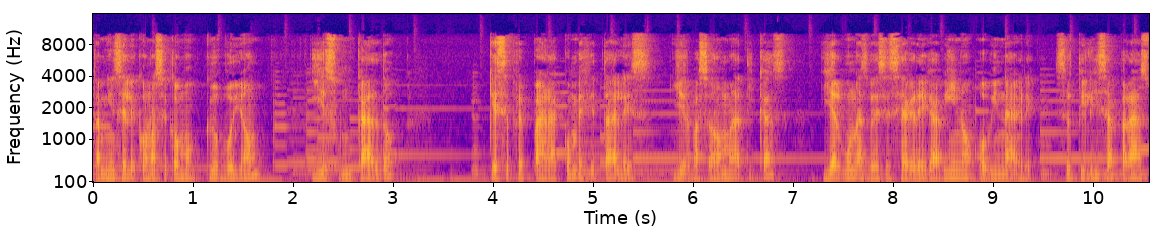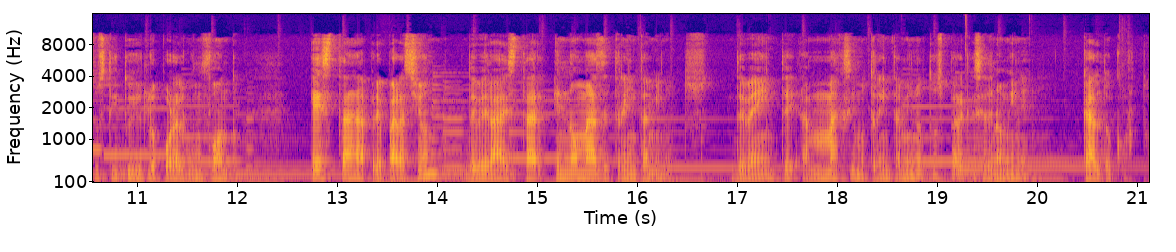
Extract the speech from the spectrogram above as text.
También se le conoce como bouillon y es un caldo que se prepara con vegetales, hierbas aromáticas y algunas veces se agrega vino o vinagre. Se utiliza para sustituirlo por algún fondo. Esta preparación deberá estar en no más de 30 minutos de 20 a máximo 30 minutos para que se denomine caldo corto.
